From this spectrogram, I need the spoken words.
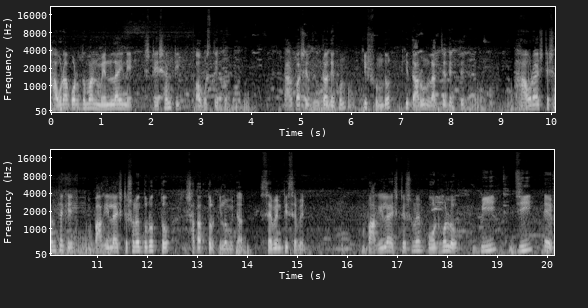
হাওড়া বর্ধমান মেন লাইনে স্টেশনটি অবস্থিত। চারপাশের ভিউটা দেখুন, কি সুন্দর, কি দারুণ লাগছে দেখতে। হাওড়া স্টেশন থেকে বাগিলা স্টেশনের দূরত্ব সাতাত্তর কিলোমিটার, সেভেন্টি সেভেন। বাগিলা স্টেশনের কোড হল বিজিএফ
